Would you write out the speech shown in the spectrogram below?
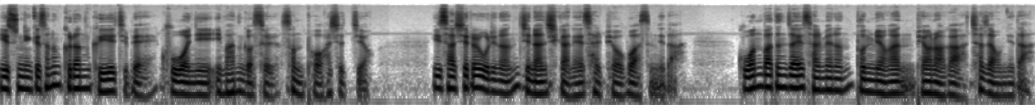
예수님께서는 그런 그의 집에 구원이 임한 것을 선포하셨지요. 이 사실을 우리는 지난 시간에 살펴보았습니다. 구원받은 자의 삶에는 분명한 변화가 찾아옵니다.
